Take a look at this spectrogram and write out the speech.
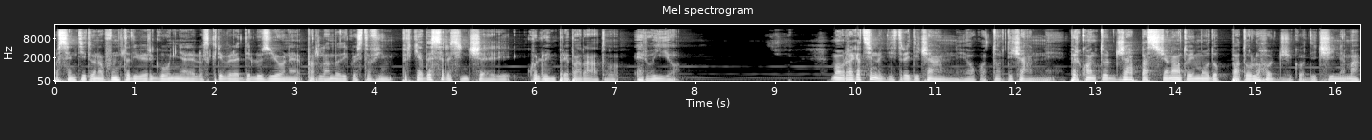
ho sentito una punta di vergogna nello scrivere delusione parlando di questo film, perché ad essere sinceri, quello impreparato ero io. Ma un ragazzino di 13 anni o 14 anni, per quanto già appassionato in modo patologico di cinema,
